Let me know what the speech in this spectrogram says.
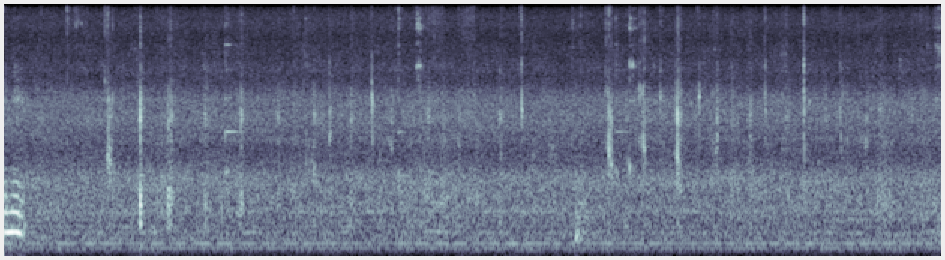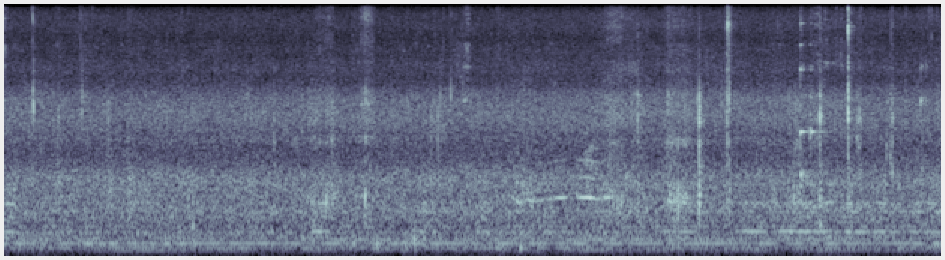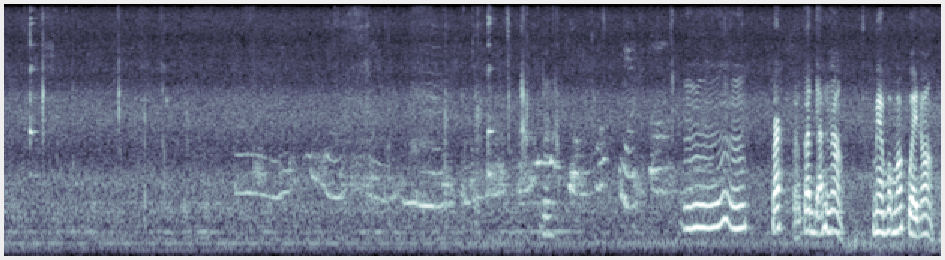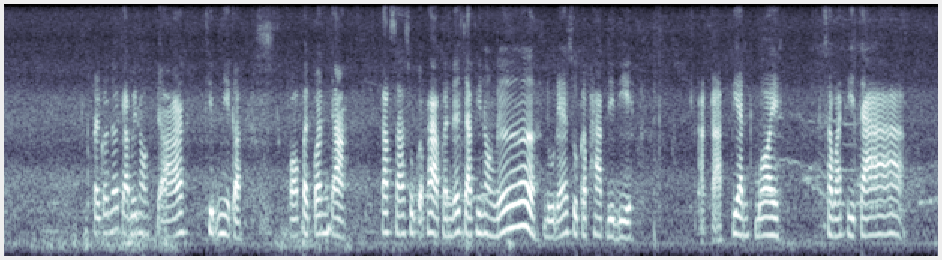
นี่นี่ ไปไปก่อนจ้าพี่น้อง แม่บ่มากล้วยน้อง ไปก่อนเด้อจ้าพี่น้องจ้าคลิปนี้ก็ขอไปก่อนจ้ารักษาสุขภาพกันเด้อจ้าพี่น้องเด้อดูแลสุขภาพดีๆ อากาศเปลี่ยนบ่อย สวัสดีจ้า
